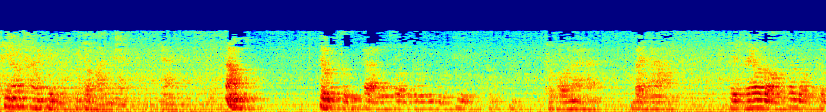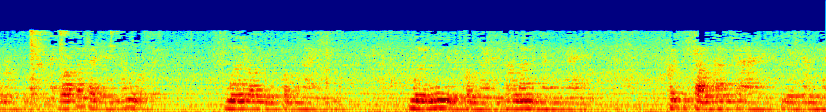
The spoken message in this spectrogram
ที่เราใช้เป็นปัจจุบันเนี่ย จุดศูนย์กลางความรู้อยู่ที่เฉพาะหน้าใบหน้าเสร็จแล้วเราก็ลองกำหนดเราก็จะเห็นทั้งหมดมือเราอยู่ตรงไหน มือนี้อยู่ตรงไหนเรานั่งยังไงพฤติกรรมทางกายอยู่ยังไง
